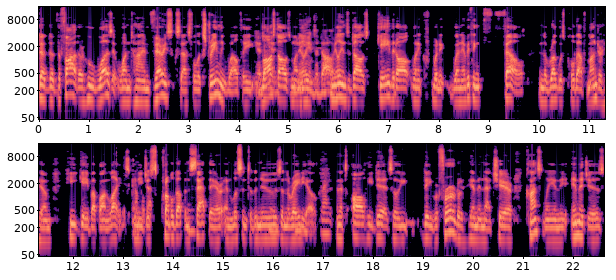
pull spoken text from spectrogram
the, the, the father, who was at one time very successful, extremely wealthy, lost all his money, millions of dollars. millions of dollars, gave it all when it when it when everything fell and the rug was pulled out from under him. He gave up on life, just and he just crumpled up and Mm. sat there and listened to the news and the radio Right. and that's all he did. So he, they refer to him in that chair constantly in the images,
